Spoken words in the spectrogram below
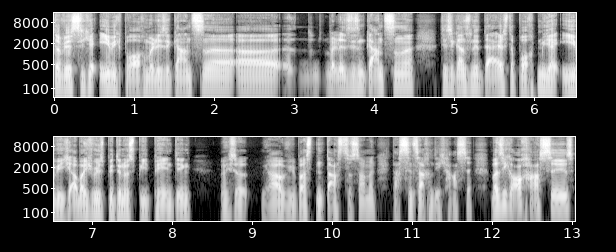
da wirst sicher ewig brauchen, weil diese ganzen, äh, weil diesen ganzen, diese ganzen Details, da braucht mir ja ewig, aber ich will es bitte nur Speedpainting. Und ich so, ja, wie passt denn das zusammen? Das sind Sachen, die ich hasse. Was ich auch hasse ist,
